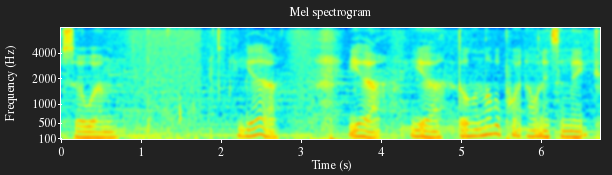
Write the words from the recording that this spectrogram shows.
So um, yeah, yeah, yeah. There was another point I wanted to make.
